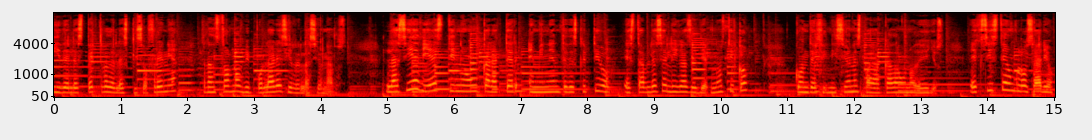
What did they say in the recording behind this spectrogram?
y del espectro de la esquizofrenia, trastornos bipolares y relacionados. La CIE-10 tiene un carácter eminente descriptivo, establece ligas de diagnóstico con definiciones para cada uno de ellos. Existe un glosario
